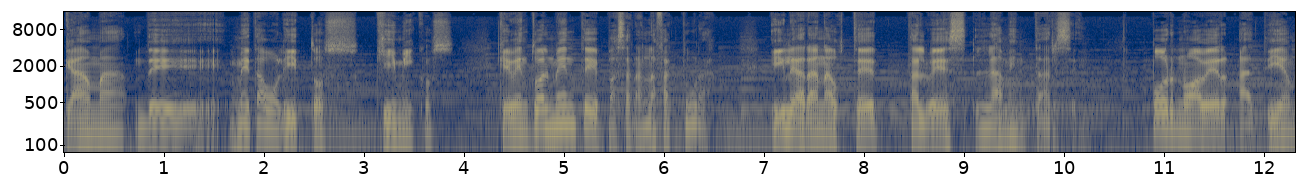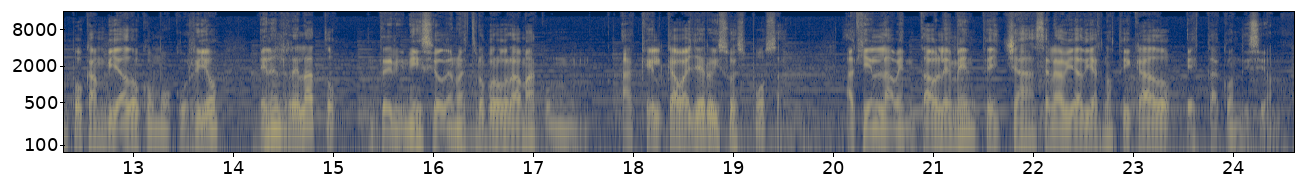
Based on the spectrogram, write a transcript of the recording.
gama de metabolitos químicos que eventualmente pasarán la factura y le harán a usted tal vez lamentarse por no haber a tiempo cambiado como ocurrió en el relato del inicio de nuestro programa con aquel caballero y su esposa, a quien lamentablemente ya se le había diagnosticado esta condición.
